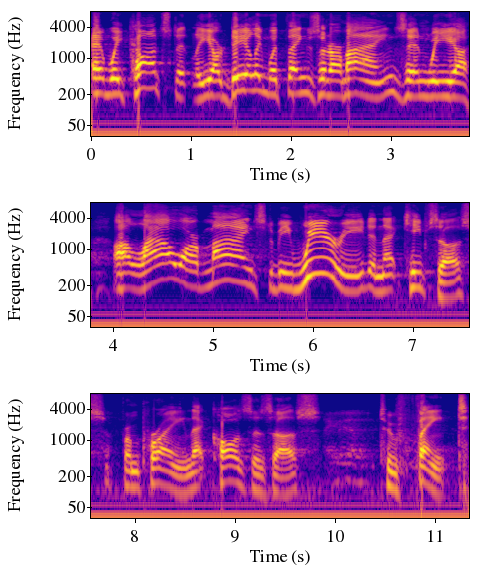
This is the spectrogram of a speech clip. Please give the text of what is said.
and we constantly are dealing with things in our minds, and we uh, allow our minds to be wearied, and that keeps us from praying. That causes us Amen. to faint.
